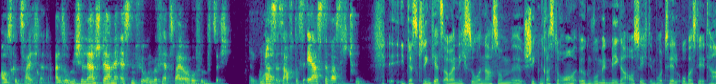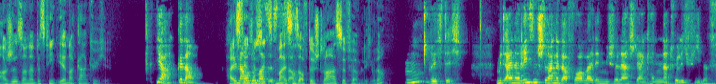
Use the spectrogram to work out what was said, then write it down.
ausgezeichnet. Also Michelin-Sterne essen für ungefähr 2,50 Euro. Oh, wow. Und das ist auch das Erste, was ich tue. Das klingt jetzt aber nicht so nach so einem schicken Restaurant irgendwo mit mega Aussicht im Hotel oberste Etage, sondern das klingt eher nach Garküche. Ja, genau. Heißt genau ja, du sitzt meistens auf der Straße förmlich, oder? Mhm, richtig. Mit einer Riesenschlange davor, weil den Michelin-Stern kennen natürlich viele.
